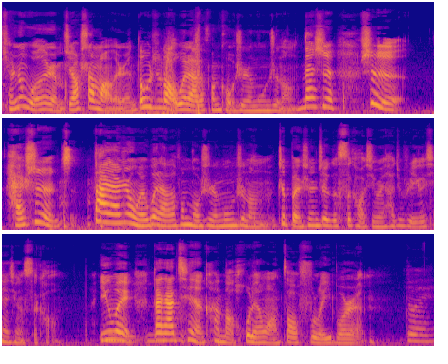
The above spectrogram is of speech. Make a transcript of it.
全中国的人，只要上网的人都知道未来的风口是人工智能，但是是还是大家认为未来的风口是人工智能，这本身这个思考行为它就是一个线性思考，因为大家亲眼看到互联网造富了一波人，对，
